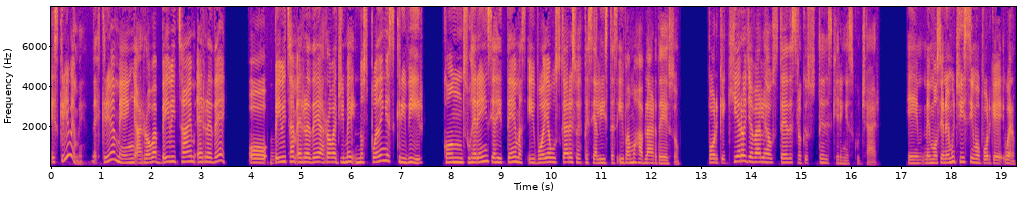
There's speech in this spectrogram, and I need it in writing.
escríbeme, escríbeme en arroba babytimerd o babytimerd. Nos pueden escribir con sugerencias y temas y voy a buscar esos especialistas y vamos a hablar de eso, porque quiero llevarles a ustedes lo que ustedes quieren escuchar. Eh, me emocioné muchísimo porque, bueno,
